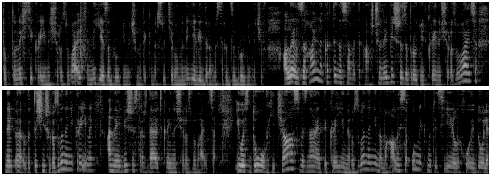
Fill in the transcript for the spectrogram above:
Тобто не всі країни, що розвиваються, не є забруднювачами такими суттєвими суттєвими, не є лідерами серед забруднювачів. Але загальна картина саме така, що найбільше забруднюють країни, що розвиваються, най... точніше розвинені країни, а найбільше страждають країни, що розвиваються. І ось довгий час, ви знаєте, країни розвинені намагалися уникнути цієї лихої долі,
